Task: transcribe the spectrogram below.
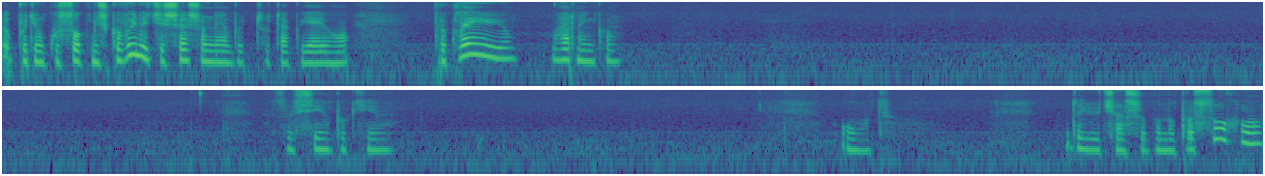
е, потім кусок мішковини чи ще що-небудь. То так я його проклеюю гарненько. З усіх боків. От. Даю час, щоб воно просохло.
